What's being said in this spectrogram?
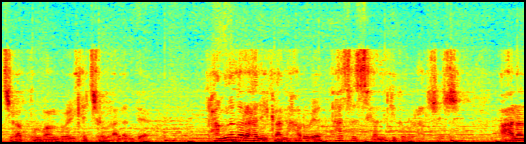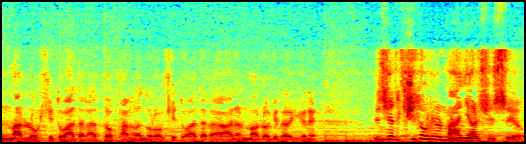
제가 불광동에 개척을 갔는데 방언을 하니까 하루에 다섯 시간 기도를 할 수 있어요. 아는 말로 기도하다가 또 방언으로 기도하다가 아는 말로 기도하다가 이제는 기도를 많이 할 수 있어요.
